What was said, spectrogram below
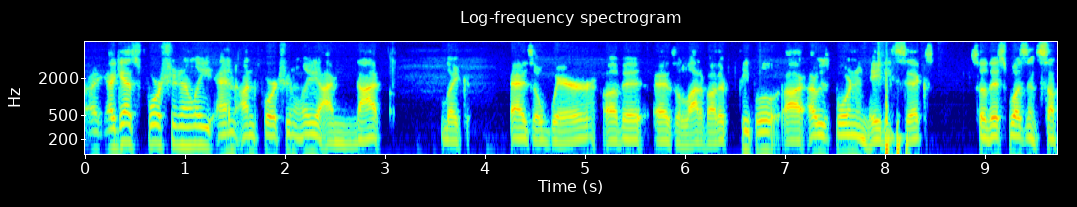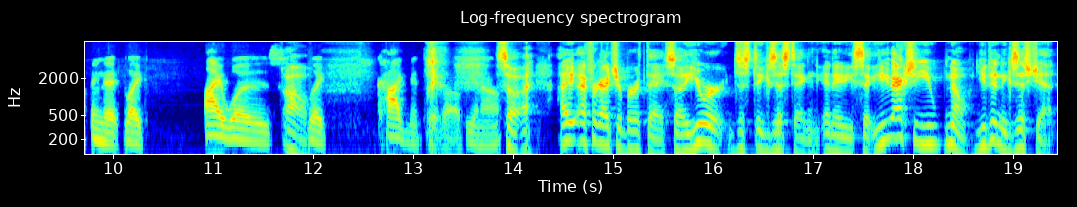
I, I guess fortunately and unfortunately, I'm not like as aware of it as a lot of other people. Uh, I was born in '86, so this wasn't something that like I was oh. like cognitive of, you know. So I, I forgot your birthday. So you were just existing in '86. You actually you no, you didn't exist yet.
